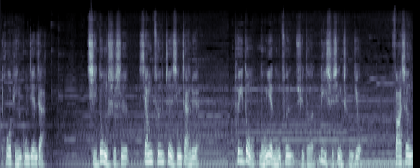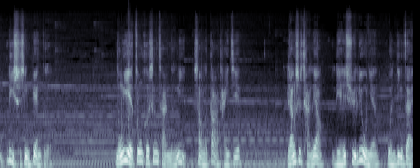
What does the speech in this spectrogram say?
脱贫攻坚战，启动实施乡村振兴战略，推动农业农村取得历史性成就，发生历史性变革。农业综合生产能力上了大台阶，粮食产量连续六年稳定在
